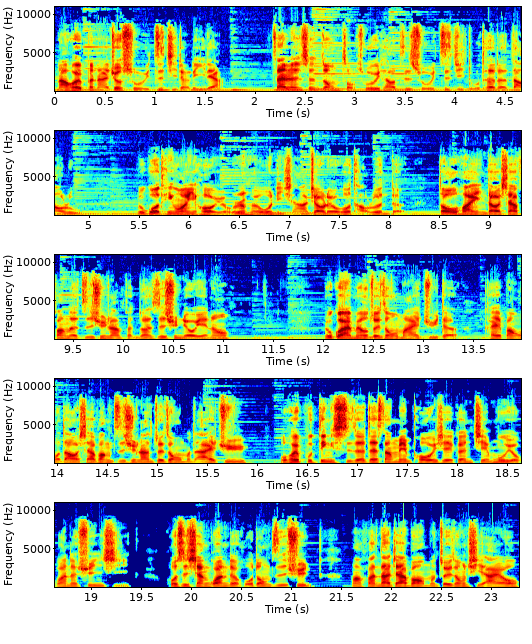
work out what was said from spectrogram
拿回本来就属于自己的力量，在人生中走出一条只属于自己独特的道路。如果听完以后有任何问题想要交流或讨论的，都欢迎到下方的资讯栏粉专私讯留言哦。如果还没有追踪我们 IG 的，可以帮我到下方资讯栏追踪我们的 IG，我会不定时的在上面 po 一些跟节目有关的讯息，或是相关的活动资讯，麻烦大家帮我们追踪起来哦。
